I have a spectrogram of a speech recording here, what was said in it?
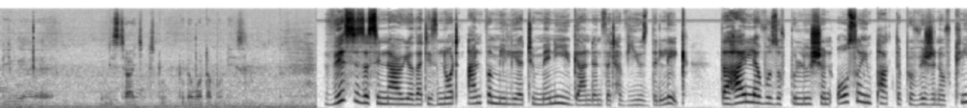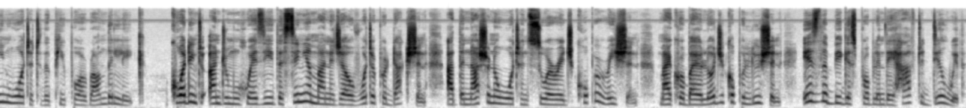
being uh, discharged to, to the water bodies. This is a scenario that is not unfamiliar to many Ugandans that have used the lake. The high levels of pollution also impact the provision of clean water to the people around the lake. According to Andrew Muhwezi, the senior manager of water production at the National Water and Sewerage Corporation, microbiological pollution is the biggest problem they have to deal with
